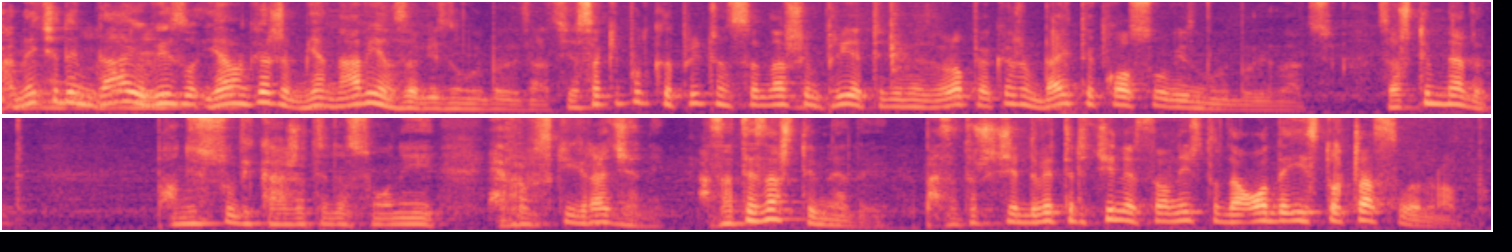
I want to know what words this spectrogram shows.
a neće da im daju viznu. Ja vam kažem, ja navijam za viznu liberalizaciju. Ja svaki put kad pričam sa našim prijateljima iz Evrope, ja kažem, dajte Kosovo viznu liberalizaciju. Zašto im ne date? Pa oni su, vi kažete da su oni evropski građani. A znate zašto im ne daju? Pa zato što će dve trećine stanovništva da ode isto čas u Evropu.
